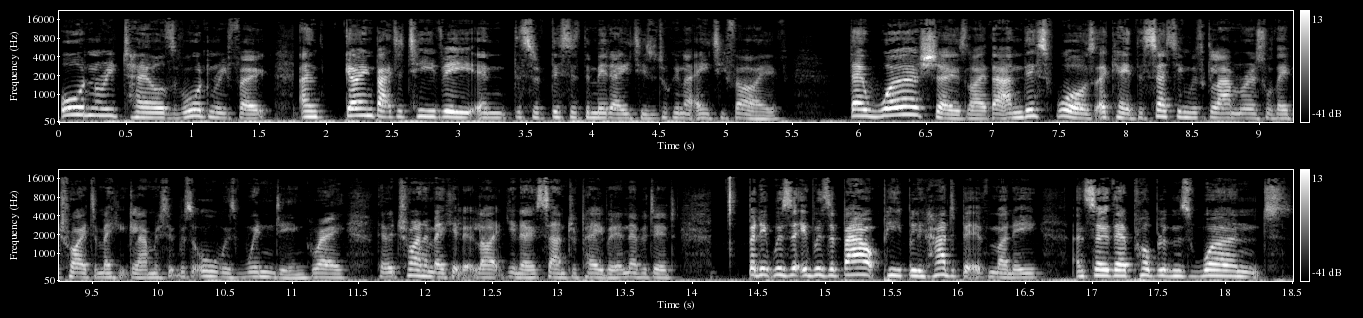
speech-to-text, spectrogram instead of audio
ordinary tales of ordinary folk. And going back to TV, in this this is the mid '80s. We're talking like '85 there were shows like that, and this was okay. The setting was glamorous, or they tried to make it glamorous. It was always windy and grey. They were trying to make it look like you know Saint-Tropez, but it never did. But it was it was about people who had a bit of money, and so their problems weren't.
